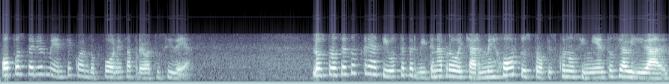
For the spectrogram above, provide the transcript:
o posteriormente cuando pones a prueba tus ideas. Los procesos creativos te permiten aprovechar mejor tus propios conocimientos y habilidades.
